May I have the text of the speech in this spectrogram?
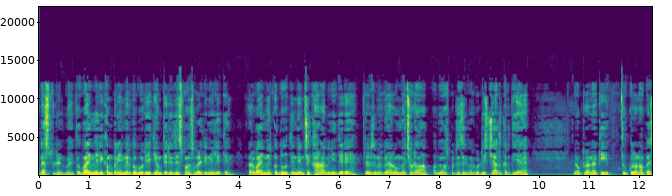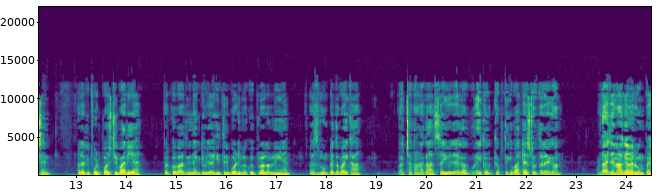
रेस्टोरेंट में। तो भाई, मेरी कंपनी मेरे को बोल रही है कि हम तेरी रिस्पॉन्सिबिलिटी नहीं लेते। और भाई, मेरे को दो तीन दिन से खाना भी नहीं दे रहे। जब से मेरे को यहाँ रूम में छोड़ा, अभी हॉस्पिटल से मेरे को डिस्चार्ज कर दिया है। डॉक्टरों ने कि तू कोरोना पेशेंट मतलब रिपोर्ट पॉजिटिव आ रही है, पर कोई बात नहीं नेगेटिव हो जाएगी। तेरी बॉडी में कोई प्रॉब्लम नहीं है, बस रूम पे दवाई खा अच्छा खाना खा, सही हो जाएगा। एक हफ़्ते के बाद टेस्ट होता रहेगा। भाईजान, आ गया मैं रूम पे।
